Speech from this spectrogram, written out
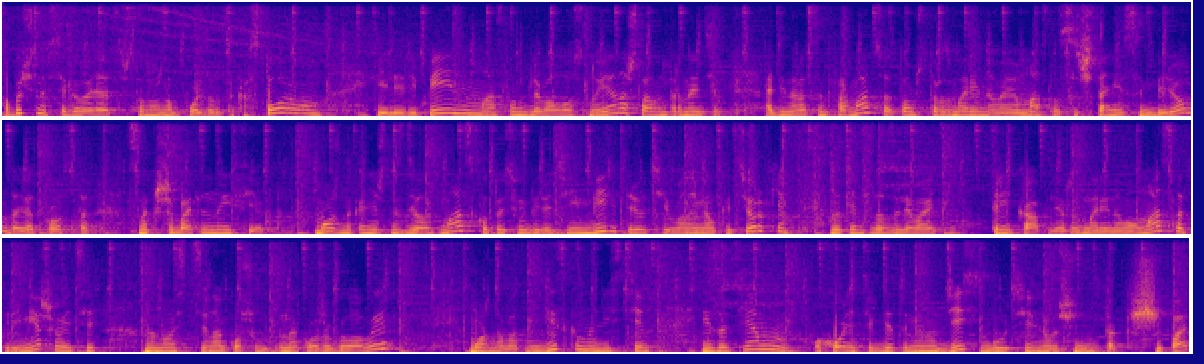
Обычно все говорят, что нужно пользоваться касторовым или репейным маслом для волос, но я нашла в интернете один раз информацию о том, что розмариновое масло в сочетании с имбирем дает просто сногсшибательный эффект. Можно, конечно, сделать маску, то есть вы берете имбирь, трете его на мелкой терке, затем туда заливаете 3 капли розмаринового масла, перемешиваете, наносите на кожу, на кожу головы можно ватным диском нанести. И затем ходите где-то минут 10, будет сильно очень так щипать.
